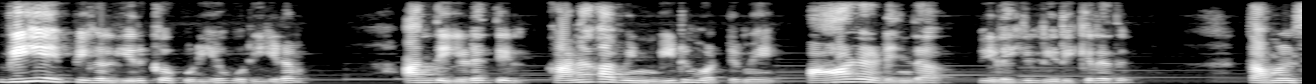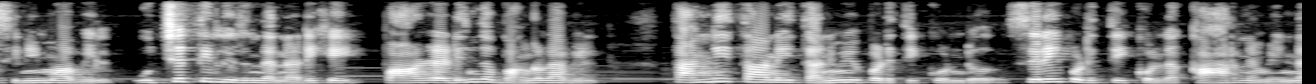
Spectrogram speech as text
விஐபிகள் இருக்கக்கூடிய ஒரு இடம். அந்த இடத்தில் கனகாவின் வீடு மட்டுமே பாழடைந்த நிலையில் இருக்கிறது. தமிழ் சினிமாவில் உச்சத்தில் இருந்த நடிகை பாழடைந்த பங்களாவில் தன்னைத்தானே தனிமைப்படுத்திக் கொண்டு சிறைப்படுத்திக் கொள்ள காரணம் என்ன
